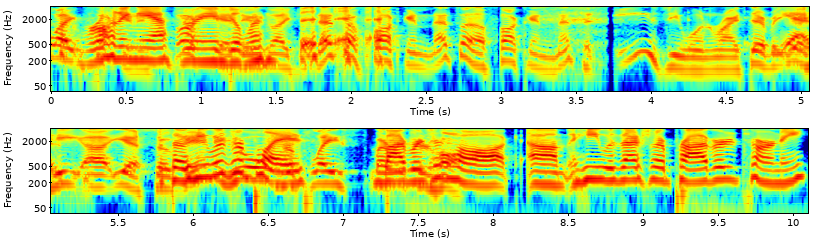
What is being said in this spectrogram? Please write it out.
like Running after yeah, dude. ambulances. Like that's a fucking that's a fucking that's an easy one right there. But yeah, he uh yeah, so, So he was Heuvel replaced by, by Richard, Richard Hawk. Hawk. Um, he was actually a private attorney.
